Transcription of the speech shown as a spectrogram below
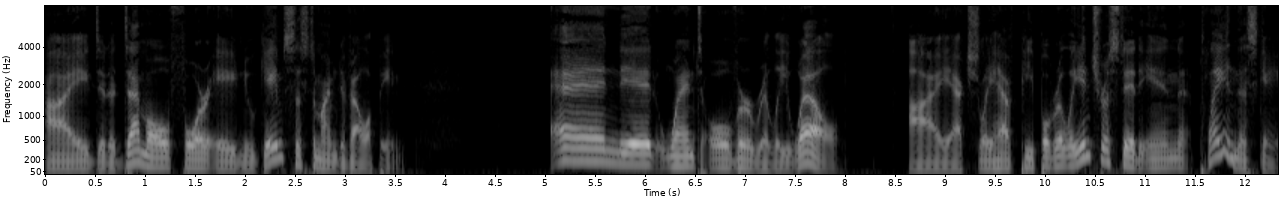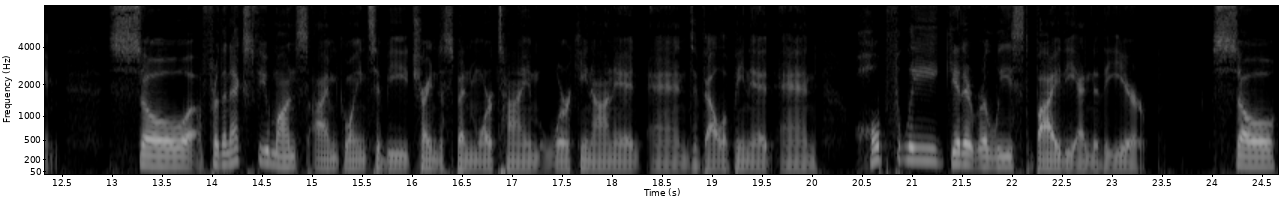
I did a demo for a new game system I'm developing. And it went over really well. I actually have people really interested in playing this game. So, for the next few months, I'm going to be trying to spend more time working on it and developing it and hopefully get it released by the end of the year. So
